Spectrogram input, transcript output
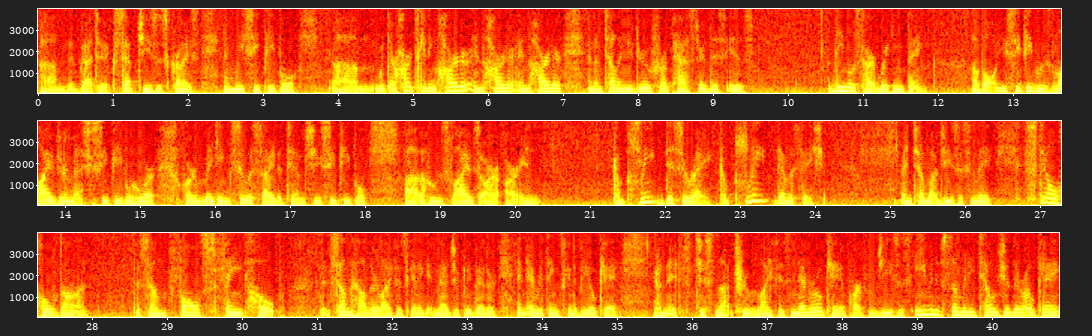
Um, they've got to accept Jesus Christ, and we see people um, with their hearts getting harder and harder and harder. And I'm telling you, Drew, for a pastor, this is the most heartbreaking thing of all. You see people whose lives are a mess. You see people who are who are making suicide attempts. You see people uh, whose lives are are in complete disarray, complete devastation. And tell about Jesus, and they still hold on to some false, faint hope that somehow their life is going to get magically better and everything's going to be okay. And it's just not true. Life is never okay apart from Jesus. Even if somebody tells you they're okay,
